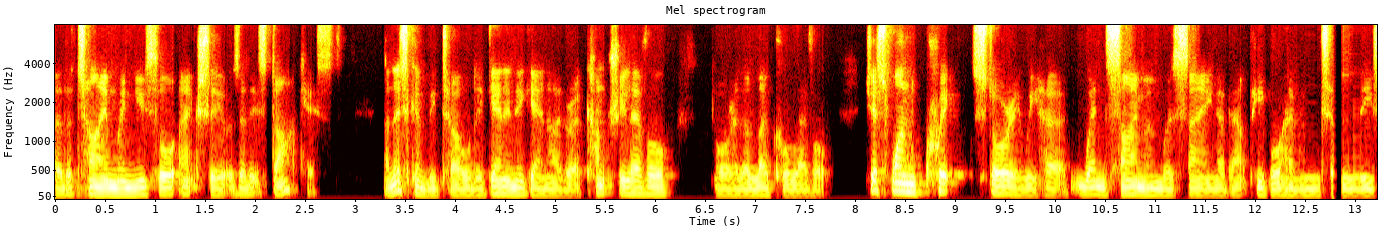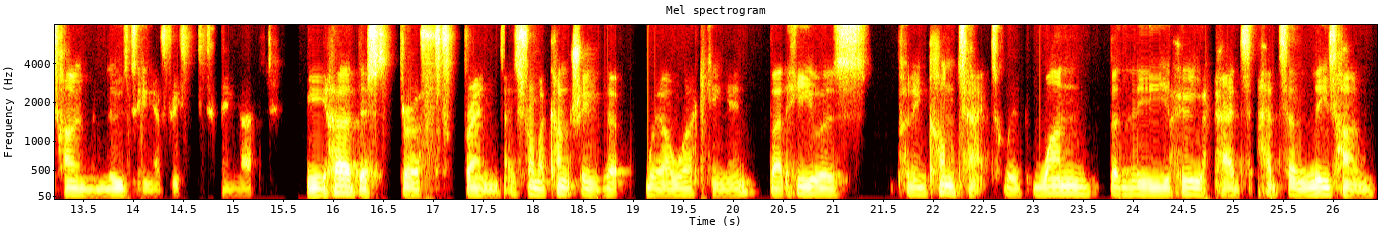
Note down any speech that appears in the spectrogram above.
at a time when you thought actually it was at its darkest. And this can be told again and again, either at country level or at a local level. Just one quick story we heard when Simon was saying about people having to leave home and losing everything. Uh, we heard this through a friend. It's from a country that we are working in, but he was put in contact with one believer who had had to leave home.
